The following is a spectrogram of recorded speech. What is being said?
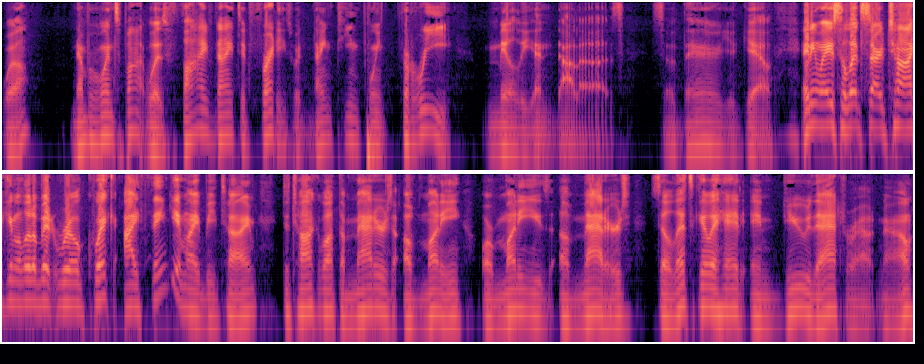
Well, number one spot was Five Nights at Freddy's with $19.3 million. So there you go. Anyway, so let's start talking a little bit real quick. I think it might be time to talk about the matters of money or monies of matters. So let's go ahead and do that route now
